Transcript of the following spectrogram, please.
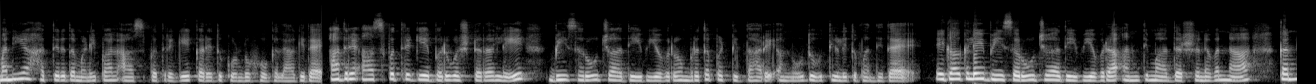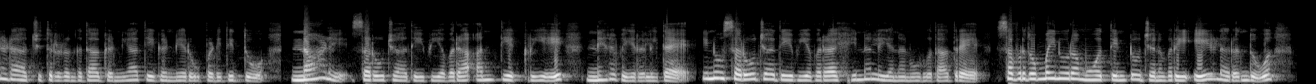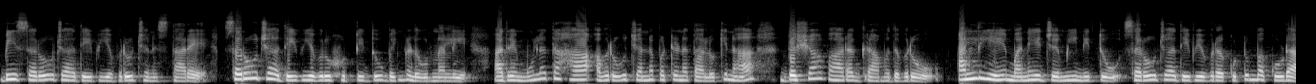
ಮನೆಯ ಹತ್ತಿರದ ಮಣಿಪಾಲ್ ಆಸ್ಪತ್ರೆಗೆ ಕರೆದುಕೊಂಡು ಹೋಗಲಾಗಿದೆ. ಆದರೆ ಆಸ್ಪತ್ರೆಗೆ ಬರುವಷ್ಟರಲ್ಲಿ ಬಿ ಸರೋಜಾ ದೇವಿಯವರು ಮೃತಪಟ್ಟಿದ್ದಾರೆ ಅನ್ನುವುದು ತಿಳಿದು ಬಂದಿದೆ. ಈಗಾಗಲೇ ಬಿ ಸರೋಜಾ ದೇವಿಯವರ ಅಂತಿಮ ದರ್ಶನವನ್ನ ಕನ್ನಡ ಚಿತ್ರರಂಗದ ಗಣ್ಯಾತಿ ಗಣ್ಯರು ಪಡೆದಿದ್ದು, ನಾಳೆ ಸರೋಜಾ ದೇವಿಯವರ ಅಂತ್ಯಕ್ರಿಯೆ ನೆರವೇರಲಿದೆ. ಇನ್ನು ಸರೋಜಾ ದೇವಿಯವರ ಹಿನ್ನೆಲೆಯನ್ನು ನೋಡುವುದಾದ್ರೆ, ಸಾವಿರದ ಒಂಬೈನೂರ ಮೂವತ್ತೆಂಟು ಜನವರಿ ಏಳರಂದು ಬಿ ಸರೋಜಾ ದೇವಿಯವರು ಜನಿಸ್ತಾರೆ. ಸರೋಜಾ ದೇವಿಯವರು ಹುಟ್ಟಿದ್ದು ಬೆಂಗಳೂರಿನಲ್ಲಿ. ಆದರೆ ಮೂಲತಃ ಅವರು ಚನ್ನಪಟ್ಟಣ ತಾಲೂಕಿನ ದಶಾವಾರ ಗ್ರಾಮದವರು. ಅಲ್ಲಿಯೇ ಮನೆ ಜಮೀನಿದ್ದು ಸರೋಜಾ ದೇವಿಯವರ ಕುಟುಂಬ ಕೂಡ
